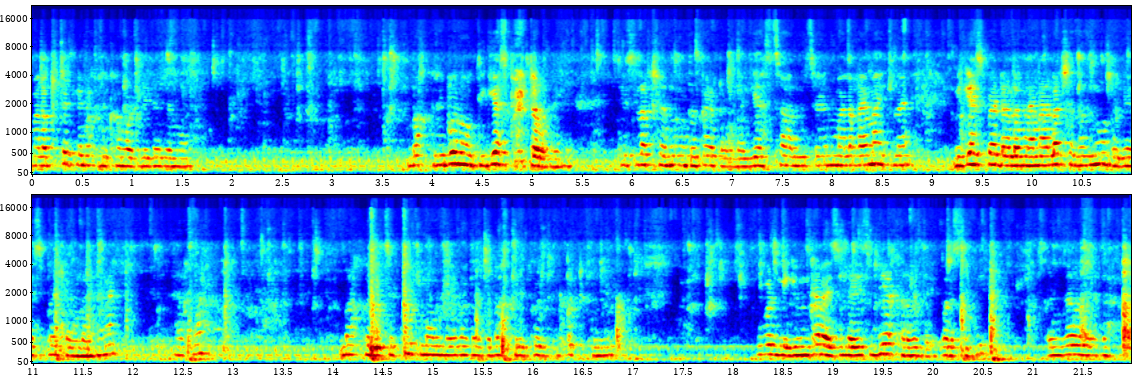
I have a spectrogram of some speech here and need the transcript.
मला चटणी भाकरी खावडली त्याच्यामुळे. भाकरी बनवती गॅस पेटवला. तीच लक्षात नव्हतं पेटवला गॅस चालूच आहे. मला काय माहीत नाही. मी गॅस पेटवला नाही. मला लक्षातच नव्हतं गॅस पेटवला नाही. आता भाकरीचं पीठ लावलंय बघा आता भाकरी करते पटकून. वडणी घेऊन करायचं लयच बेकार होते परिस्थिती. पण जाऊ आता.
